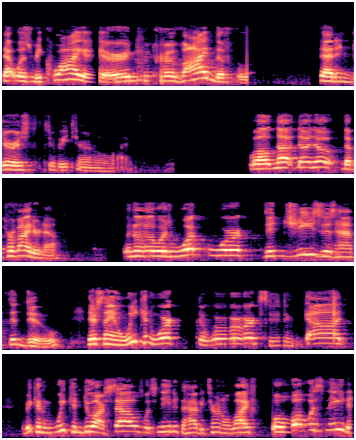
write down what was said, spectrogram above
that was required to provide the food that endures to eternal life? Well, no, no, no, the provider now. In other words, what work did Jesus have to do? They're saying we can work the works of God we can we can do ourselves what's needed to have eternal life. Well, what was needed?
